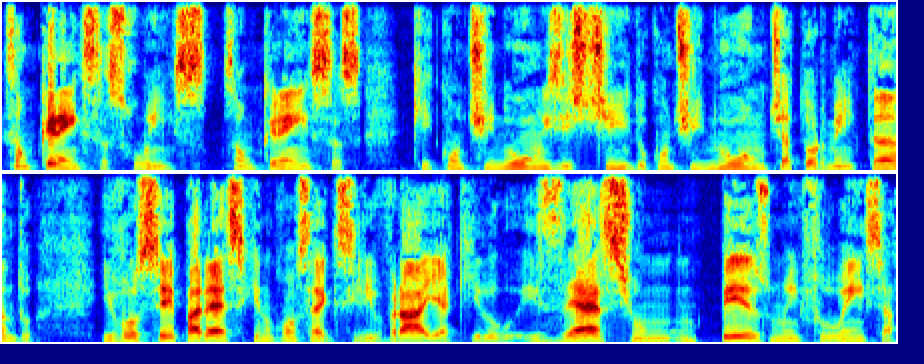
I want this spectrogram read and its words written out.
são crenças ruins, são crenças que continuam existindo, continuam te atormentando e você parece que não consegue se livrar e aquilo exerce um, um peso, uma influência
